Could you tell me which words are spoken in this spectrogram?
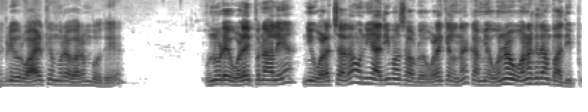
இப்படி ஒரு வாழ்க்கை முறை வரும்போது உன்னுடைய உழைப்பினாலேயும் நீ உழைச்சாதான் நீ அதிகமாக சாப்பிடுவ. உழைக்கலைன்னா கம்மியாக உன உனக்கு தான் பாதிப்பு.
